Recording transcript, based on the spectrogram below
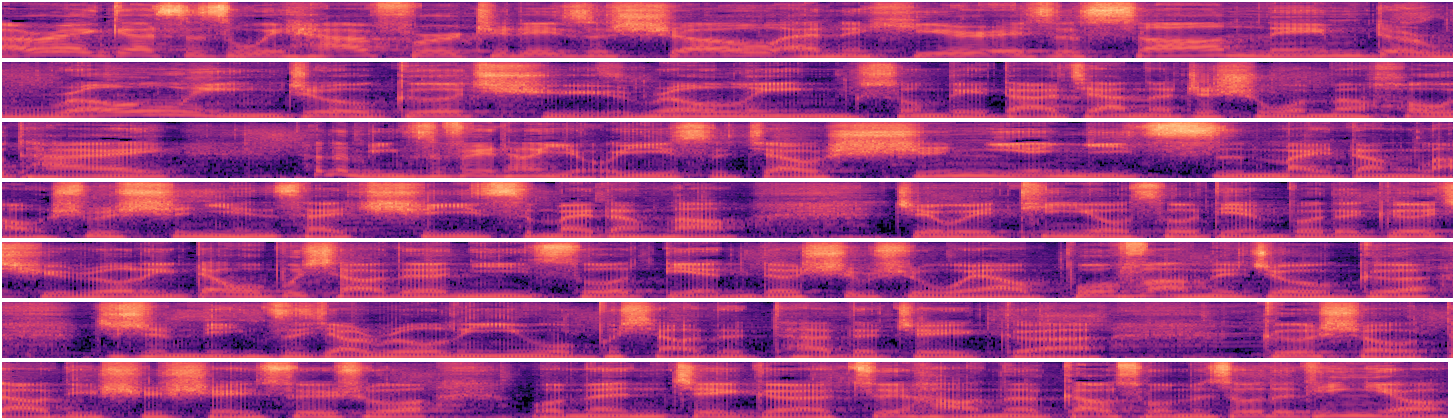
All right, guys, as we have for today's show. And here is a song named Rolling. 这首歌曲 Rolling 送给大家呢，这是我们后台，它的名字非常有意思，叫十年一次麦当劳，是不是十年才吃一次麦当劳？这位听友所点播的歌曲 Rolling，但我不晓得你所点的是不是我要播放的这首歌，只是名字叫 Rolling，因为我不晓得它的这个歌手到底是谁。所以说，我们这个最好呢，告诉我们所有的听友，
